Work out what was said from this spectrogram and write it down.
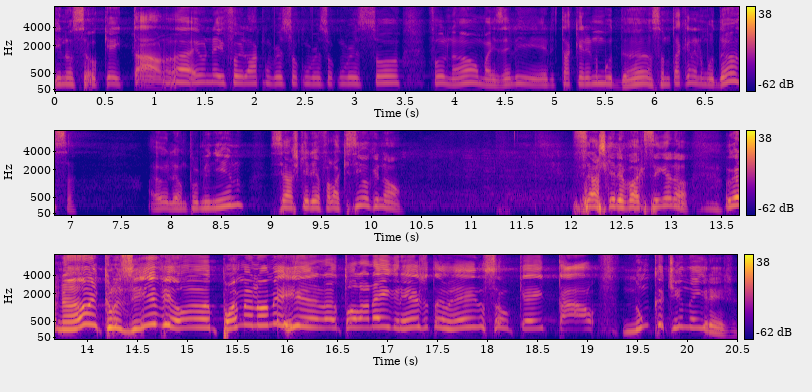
E não sei o que e tal. Aí o Ney foi lá, conversou, conversou, conversou. Falou, não, mas ele está querendo mudança. Não está querendo mudança? Aí olhamos para o menino, você acha que ele ia falar que sim ou que não? Você acha que ele falar que sim ou não? Eu, não, inclusive, eu, põe meu nome aí, eu estou lá na igreja também, não sei o que e tal. Nunca tinha ido na igreja.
